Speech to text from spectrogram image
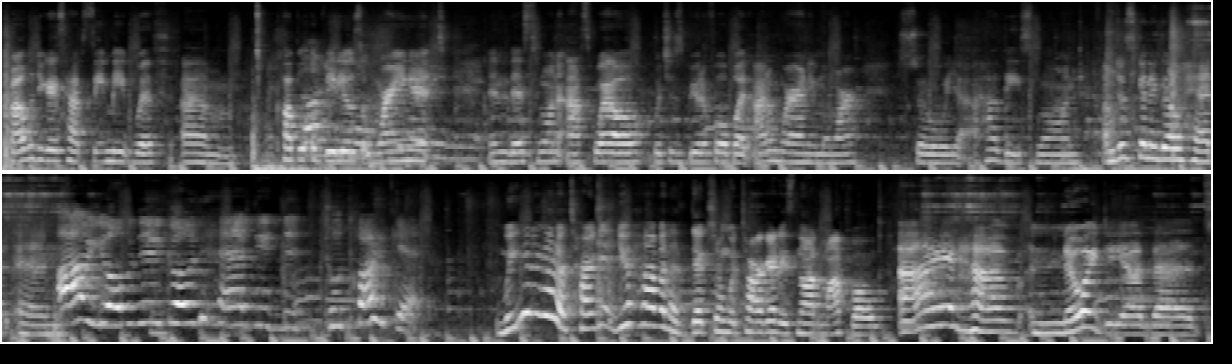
Probably you guys have seen me with um, a couple of videos wearing it and this one as well, which is beautiful, but I don't wear anymore. So yeah, I have these one. I'm just gonna go ahead and Are you gonna go ahead to Target? we gonna go to Target. You have an addiction with Target. It's not my fault. I have no idea that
